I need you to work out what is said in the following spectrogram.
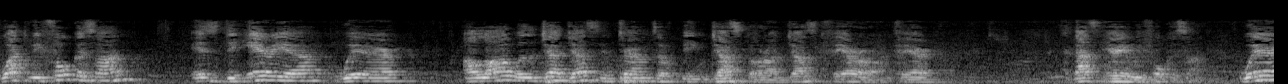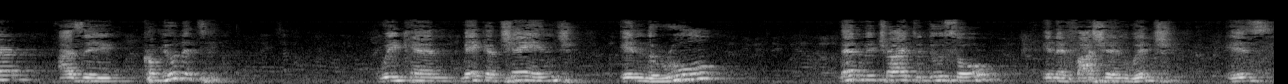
what we focus on is the area where Allah will judge us in terms of being just or unjust, fair or unfair. And that's the area we focus on. Where, as a community, we can make a change in the rule, then we try to do so in a fashion which is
